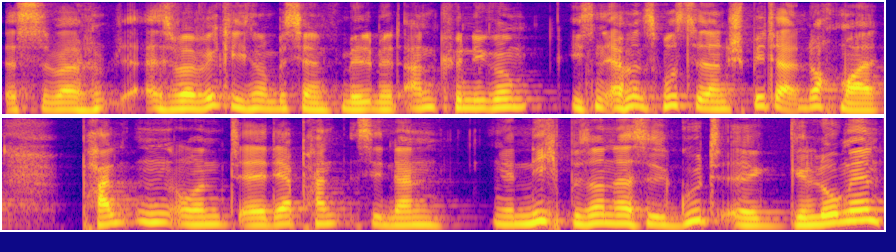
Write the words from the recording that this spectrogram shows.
es war, es war wirklich so ein bisschen mit, mit Ankündigung. Ethan Evans musste dann später nochmal panten und äh, der Punt ist ihm dann nicht besonders gut äh, gelungen.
